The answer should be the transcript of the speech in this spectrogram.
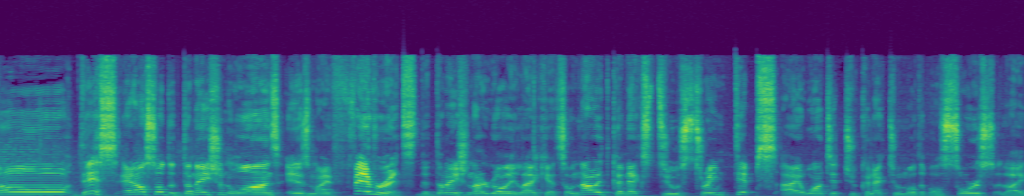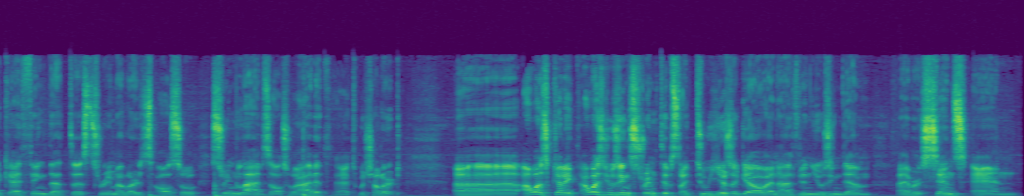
So this and also the donation ones is my favorite. The donation I really like it. So now it connects to Stream Tips. I wanted to connect to multiple source. Like I think that the Stream Alerts also Stream Labs also have it. Uh, Twitch Alert. Uh, I was connect. I was using Stream Tips like two years ago, and I've been using them ever since. And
